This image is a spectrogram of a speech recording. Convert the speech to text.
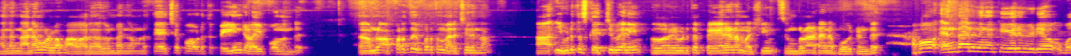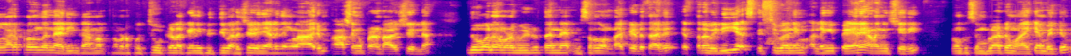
നല്ല നനമുള്ള ഭാഗമായിരുന്നു. അതുകൊണ്ട് തന്നെ നമ്മൾ തേച്ചപ്പോൾ അവിടുത്തെ പെയിന്റ് ഇളകി പോകുന്നുണ്ട്. നമ്മൾ അപ്പുറത്തും ഇപ്പുറത്തും വരച്ചിരുന്ന ആ ഇവിടുത്തെ സ്കെച്ച് പേനയും അതുപോലെ ഇവിടുത്തെ പേനയുടെ മഷിയും സിമ്പിളായിട്ട് തന്നെ പോയിട്ടുണ്ട്. അപ്പോൾ എന്തായാലും നിങ്ങൾക്ക് ഈ ഒരു വീഡിയോ ഉപകാരപ്രദം തന്നെ ആയിരിക്കും. കാരണം നമ്മുടെ കൊച്ചുകുട്ടികളൊക്കെ ഇനി ഭിത്തി വരച്ചു കഴിഞ്ഞാൽ നിങ്ങൾ ആരും ആശങ്കപ്പെടേണ്ട ആവശ്യമില്ല. ഇതുപോലെ നമ്മുടെ വീട്ടിൽ തന്നെ മിശ്രിതം ഉണ്ടാക്കിയെടുത്താൽ എത്ര വലിയ സ്കെച്ച് പേനയും അല്ലെങ്കിൽ പേനയാണെങ്കിലും ശരി നമുക്ക് സിമ്പിളായിട്ട് മായ്ക്കാൻ പറ്റും.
